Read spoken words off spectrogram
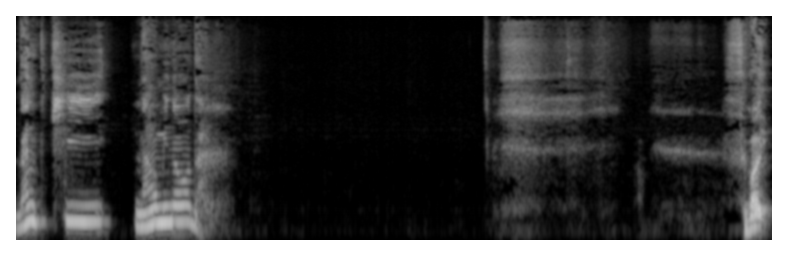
ランチ、ナオミのだ。すごい。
